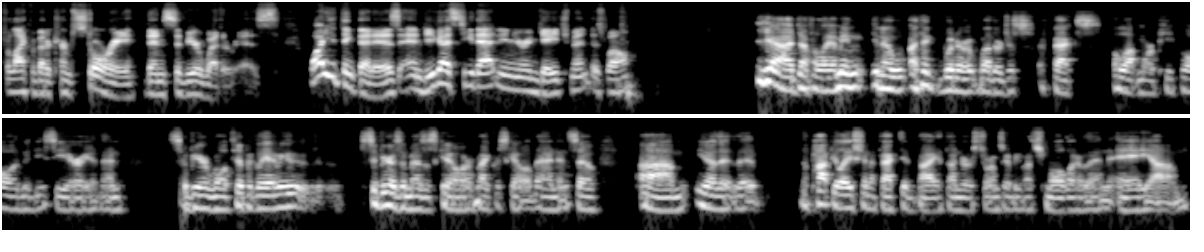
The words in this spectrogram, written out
for lack of a better term, story than severe weather is. Why do you think that is? And do you guys see that in your engagement as well? Yeah, definitely. I mean, you know, I think winter weather just affects a lot more people in the DC area than severe will typically. I mean, severe is a mesoscale or microscale event, and so um, you know the, the the population affected by a thunderstorm is going to be much smaller than a um,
